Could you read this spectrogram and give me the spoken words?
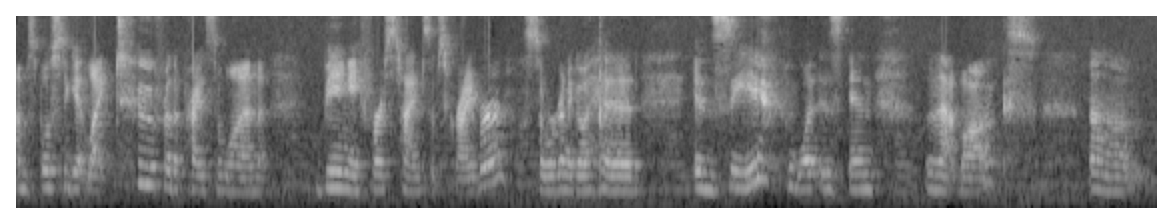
I'm supposed to get like two for the price of one being a first time subscriber. So we're gonna go ahead and see what is in that box. Um,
